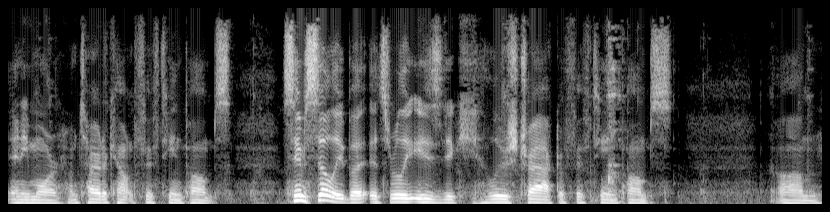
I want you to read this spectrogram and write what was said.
anymore. I'm tired of counting 15 pumps. Seems silly, but it's really easy to lose track of 15 pumps. Um,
